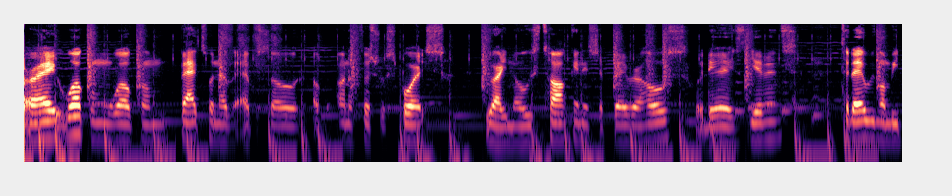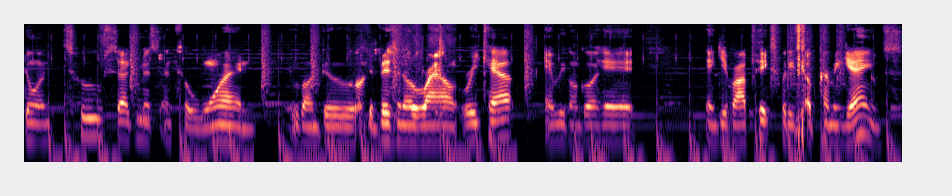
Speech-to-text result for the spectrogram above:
right, welcome, welcome back to another episode of Unofficial Sports. You already know who's talking. It's your favorite host, Darius Givens. Today we're gonna be doing two segments into one. We're gonna do a divisional round recap, and we're gonna go ahead and give our picks for these upcoming games,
